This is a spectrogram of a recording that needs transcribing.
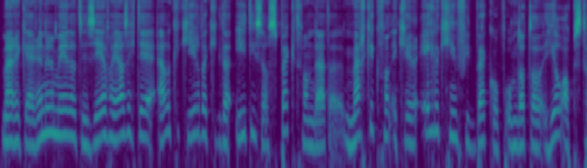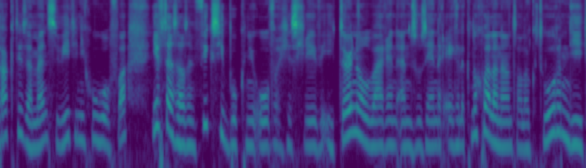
Maar ik herinner mij dat hij zei van ja, zegt hij, elke keer dat ik dat ethische aspect van data merk ik van, ik krijg er eigenlijk geen feedback op, omdat dat heel abstract is en mensen weten niet hoe of wat. Hij heeft daar zelfs een fictieboek nu over geschreven, Eternal, waarin, en zo zijn er eigenlijk nog wel een aantal actoren die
